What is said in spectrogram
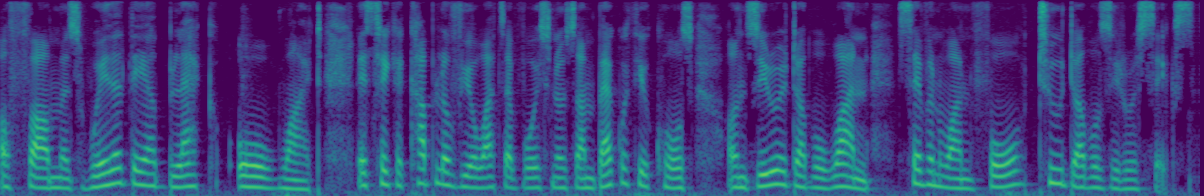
of farmers, whether they are black or white. Let's take a couple of your WhatsApp voice notes. I'm back with your calls on 011 714 2006.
